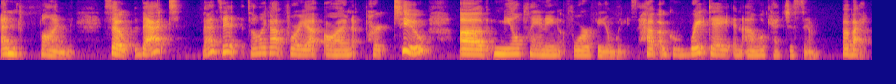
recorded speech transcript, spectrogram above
and fun so that that's it. That's all I got for you on part two of meal planning for families. Have a great day, and I will catch you soon. Bye bye.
